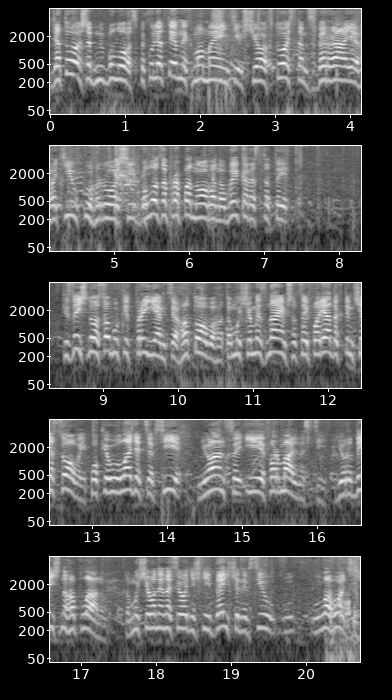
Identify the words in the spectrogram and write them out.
Для того, щоб не було спекулятивних моментів, що хтось там збирає готівку гроші, було запропоновано використати фізичну особу підприємця готового, тому що ми знаємо, що цей порядок тимчасовий, поки уладяться всі нюанси і формальності юридичного плану, тому що вони на сьогоднішній день ще не всі улагоджені.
